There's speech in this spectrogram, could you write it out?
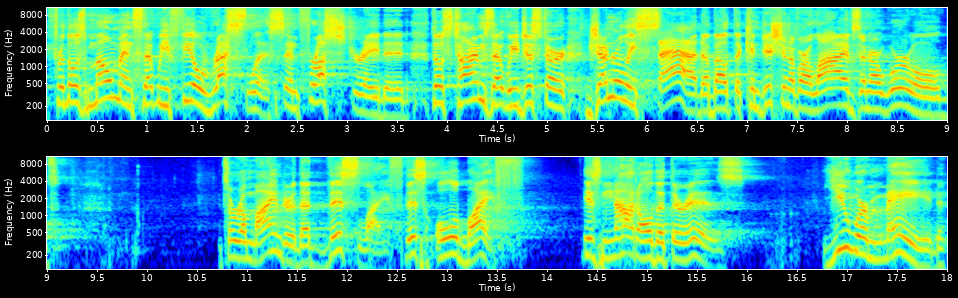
for those moments that we feel restless and frustrated, those times that we just are generally sad about the condition of our lives and our world. It's a reminder that this life, this old life, is not all that there is. You were made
